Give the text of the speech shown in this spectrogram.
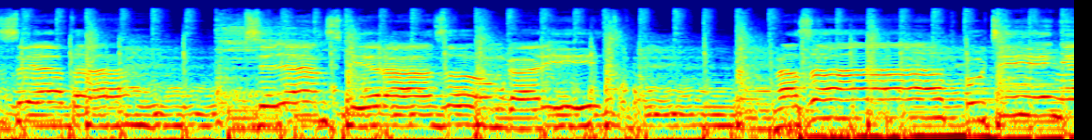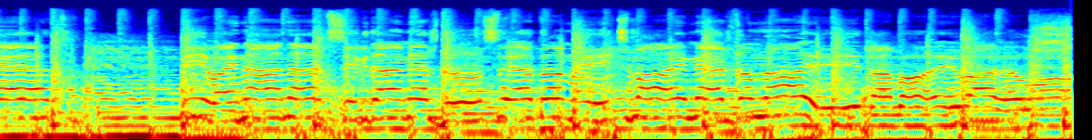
света. Вселенский разум горит. Назад пути нет. И война навсегда между светом и тьмой Между мной и тобой, Вавилон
